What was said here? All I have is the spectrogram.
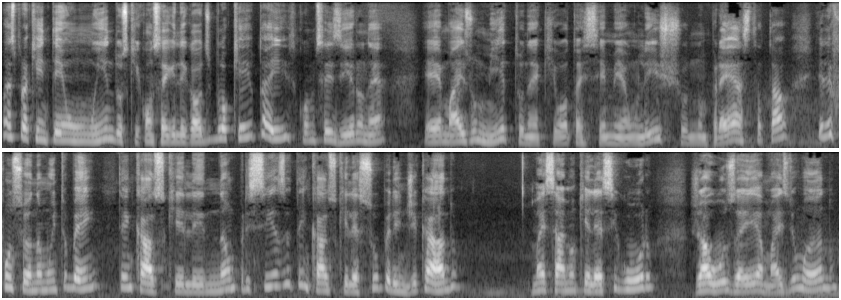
Mas para quem tem um Windows que consegue ligar o desbloqueio, tá aí, como vocês viram, né? é mais um mito, né, que o AutoRCM é um lixo, não presta tal. Ele funciona muito bem, tem casos que ele não precisa, tem casos que ele é super indicado, mas saibam que ele é seguro, já uso aí há mais de um ano,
